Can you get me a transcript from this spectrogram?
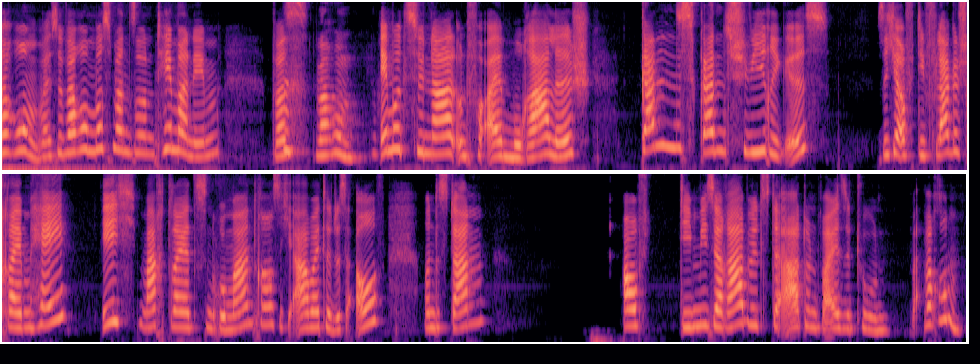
warum? Weißt du, warum muss man so ein Thema nehmen, was Warum? emotional und vor allem moralisch ganz, ganz schwierig ist, sich auf die Flagge schreiben, hey, ich mache da jetzt einen Roman draus, ich arbeite das auf und es dann auf die miserabelste Art und Weise tun. Wa- Warum?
